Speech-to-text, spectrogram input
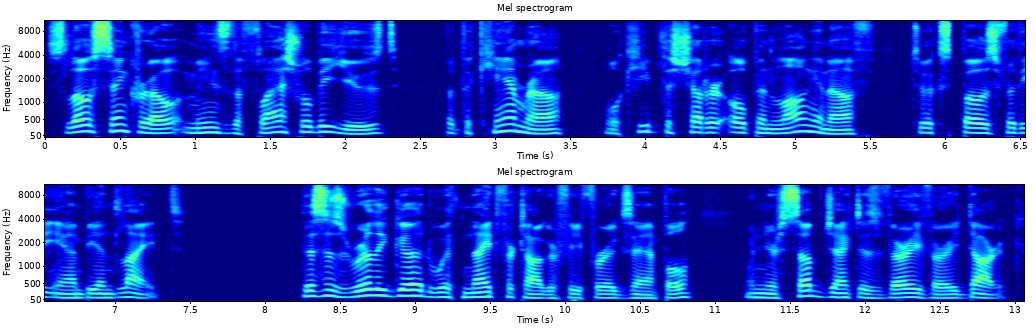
Slow synchro means the flash will be used, but the camera will keep the shutter open long enough to expose for the ambient light. This is really good with night photography, for example, when your subject is very, very dark.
